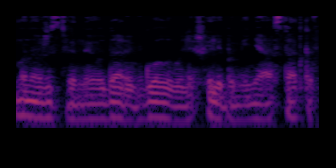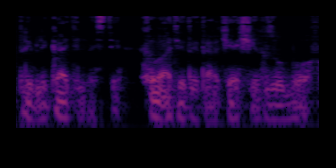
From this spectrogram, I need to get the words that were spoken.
Множественные удары в голову лишили бы меня остатков привлекательности, хватит и торчащих зубов.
